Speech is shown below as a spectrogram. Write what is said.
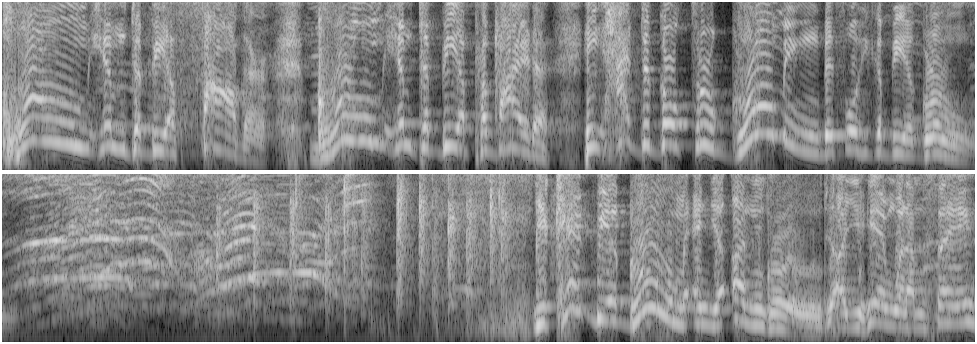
groom him to be a father, groom him to be a provider. He had to go through grooming before he could be a groom. You can't be a groom and you're ungroomed. Are you hearing what I'm saying?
